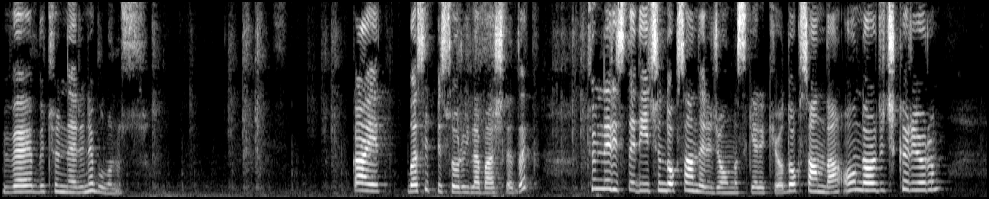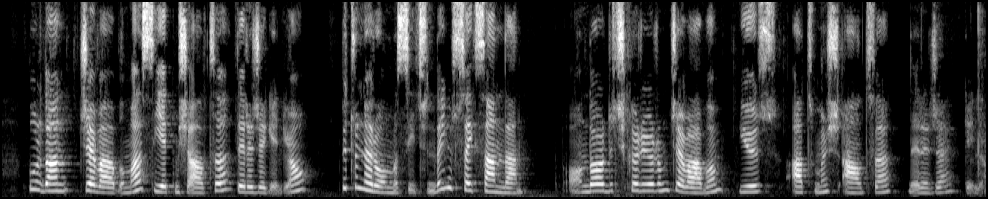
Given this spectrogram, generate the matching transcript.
ve bütünlerini bulunuz. Gayet basit bir soruyla başladık. Tümleri istediği için 90 derece olması gerekiyor. 90'dan 14'ü çıkarıyorum. Buradan cevabımız 76 derece geliyor. Bütünler olması için de 180'den 14'ü çıkarıyorum. Cevabım 166 derece geliyor.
